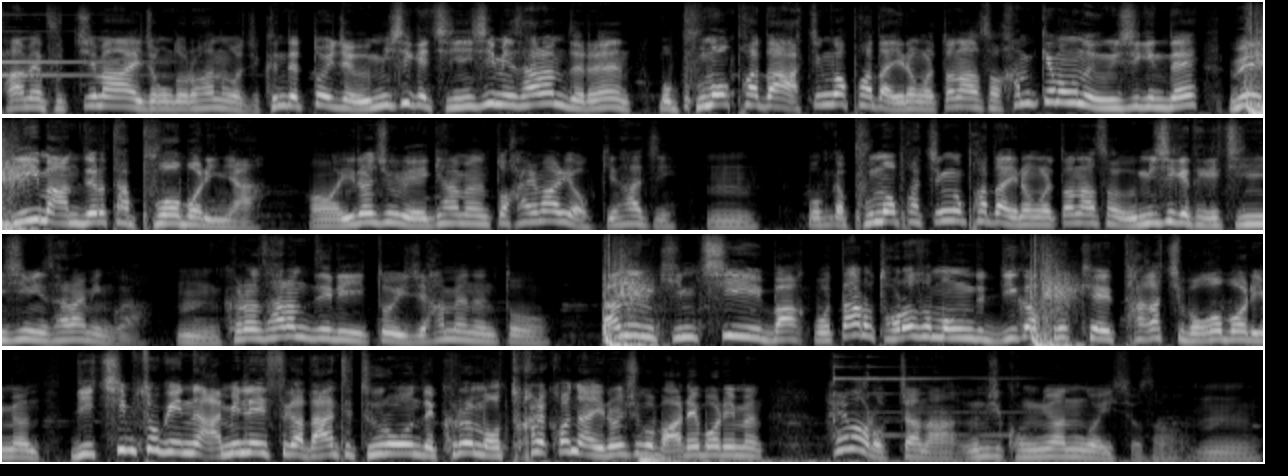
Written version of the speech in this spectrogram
다음에 붙지마 이 정도로 하는 거지. 근데 또 이제 음식에 진심인 사람들은 뭐 부먹파다 찍먹파다 이런 걸 떠나서 함께 먹는 음식인데 왜 네 마음대로 다 부어버리냐? 어 이런 식으로 얘기하면 또 할 말이 없긴 하지. 음. 뭔가 부먹파 찍먹파다 이런 걸 떠나서 음식에 되게 진심인 사람인 거야. 음 그런 사람들이 또 이제 하면은 또 나는 김치 막 뭐 따로 덜어서 먹는데 네가 그렇게 다 같이 먹어버리면 네 침 속에 있는 아밀레이스가 나한테 들어오는데 그러면 어떡할 거냐? 이런 식으로 말해버리면 할 말 없잖아. 음식 공유하는 거에 있어서. 음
